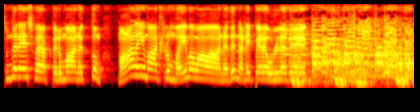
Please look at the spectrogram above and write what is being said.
சுந்தரேஸ்வர பெருமானுக்கும் மாலை மாற்றும் வைபவமானது நடைபெற உள்ளது「なんだって」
